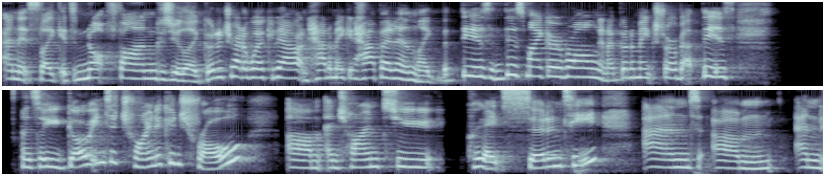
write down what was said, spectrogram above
and it's like, it's not fun because you're like, got to try to work it out and how to make it happen. And like, but this and this might go wrong, and I've got to make sure about this. And so you go into trying to control um, and trying to create certainty and um, and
